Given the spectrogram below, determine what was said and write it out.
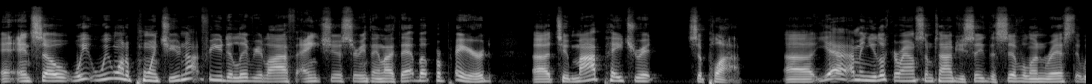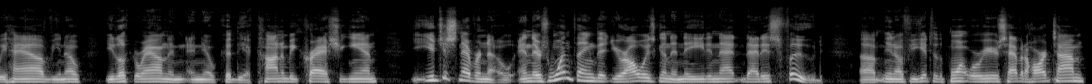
And, and so we we want to point you not for you to live your life anxious or anything like that, but prepared uh, to My Patriot Supply. Uh, yeah, I mean, you look around sometimes, you see the civil unrest that we have. You know, you look around and, and you know, could the economy crash again? You just never know. And there's one thing that you're always going to need, and that that is food. Um, you know, if you get to the point where you're just having a hard time,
